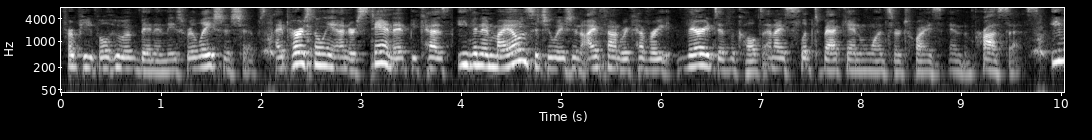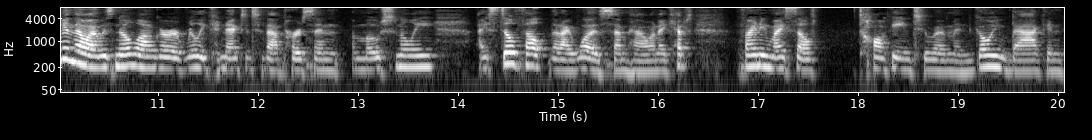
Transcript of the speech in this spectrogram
for people who have been in these relationships. I personally understand it because even in my own situation, I found recovery very difficult and I slipped back in once or twice in the process. Even though I was no longer really connected to that person emotionally, I still felt that I was somehow and I kept finding myself talking to him and going back and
